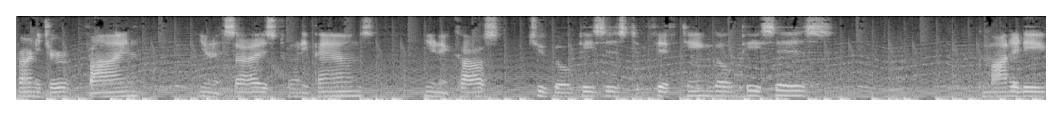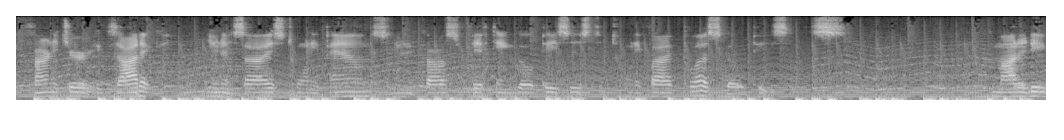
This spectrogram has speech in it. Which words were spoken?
furniture fine. Unit size 20 pounds. Unit cost 2 gold pieces to 15 gold pieces. Commodity furniture exotic. Unit size 20 pounds. Unit cost 15 gold pieces to 25 plus gold pieces. Commodity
